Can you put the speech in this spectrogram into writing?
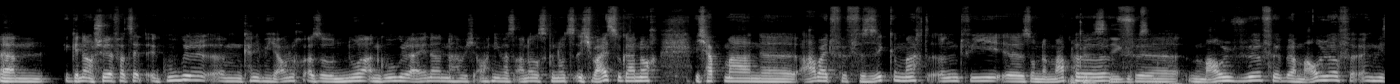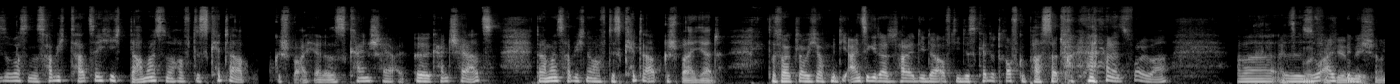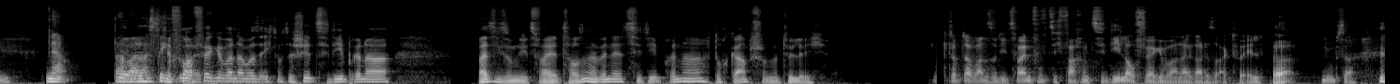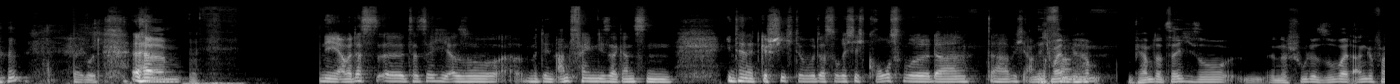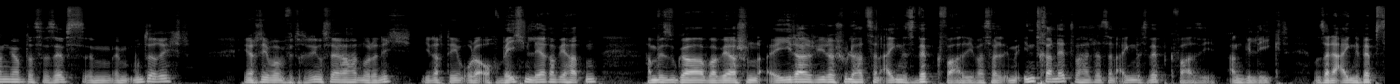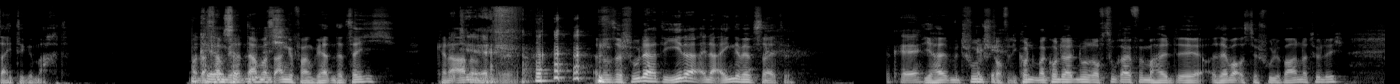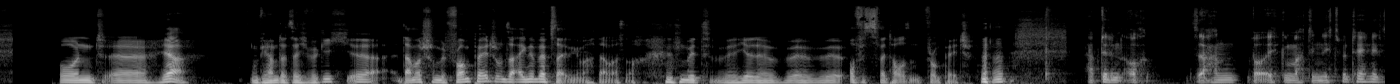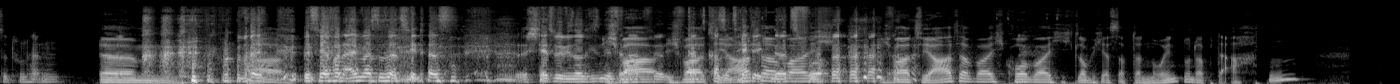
Ähm, genau, SchülerVZ, Google ähm, kann ich mich auch noch, also nur an Google erinnern, habe ich auch nie was anderes genutzt. Ich weiß sogar noch, ich habe mal eine Arbeit für Physik gemacht, irgendwie äh, so eine Mappe für Maulwürfe, über Maulwürfe, irgendwie sowas. Und das habe ich tatsächlich damals noch auf Diskette abgespeichert. Das ist kein, Scher äh, kein Scherz. Damals habe ich noch auf Diskette abgespeichert. Das war, glaube ich, auch mit die einzige Datei, die da auf die Diskette draufgepasst hat, weil alles voll war. Aber äh, 1,44 so alt bin ich schon. Ja, da war das Ding voll. Kettenlaufwerke waren damals echt noch der Shit. CD-Brenner, weiß nicht, so um die 2000er Wende, CD-Brenner, doch gab's schon, natürlich. Ich glaube, da waren so die 52-fachen CD-Laufwerke waren da gerade so aktuell. Upsa. Sehr gut. Ähm, ähm, nee, aber das äh, tatsächlich, also äh, mit den Anfängen dieser ganzen Internetgeschichte, wo das so richtig groß wurde, da, da habe ich ich angefangen. meine, wir haben, wir haben tatsächlich so in der Schule so weit angefangen gehabt, dass wir selbst im, im Unterricht, je nachdem, ob wir Vertretungslehrer hatten oder nicht, je nachdem, oder auch welchen Lehrer wir hatten, haben wir sogar, weil wir ja schon, jeder, jeder Schüler hat sein eigenes Web quasi, was halt im Intranet war, halt sein eigenes Web quasi angelegt und seine eigene Webseite gemacht. Und Okay, das haben das wir wir damals angefangen. Wir hatten tatsächlich, keine Ahnung, Okay. äh, an unserer Schule hatte jeder eine eigene Webseite, Okay. die halt mit Schulstoff, die konnte, man konnte halt nur darauf zugreifen, wenn man halt äh, selber aus der Schule war natürlich. Und äh, ja, und wir haben tatsächlich wirklich äh, damals schon mit Frontpage unsere eigene Webseite gemacht, damals noch. mit äh, hier äh, Office 2000 Frontpage. Habt ihr denn auch Sachen bei euch gemacht, die nichts mit Technik zu tun hatten? Ähm, Ja. bisher von allem, was du erzählt hast, stellst du mir wie so ein riesen ich war, für ich war ganz krasse Theater, war vor. ich, ich war Theater, war ich, Chor war ich, ich glaube ich erst ab der neunten und ab der achten.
